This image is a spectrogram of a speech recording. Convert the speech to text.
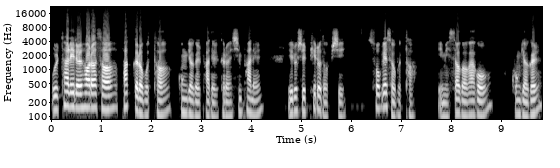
울타리를 헐어서 밖으로부터 공격을 받을 그런 심판을 이루실 필요도 없이 속에서부터 이미 썩어가고 공격을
